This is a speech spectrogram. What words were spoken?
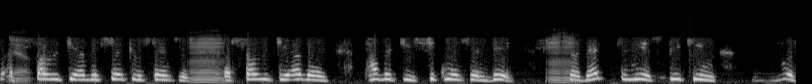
Yeah. authority over circumstances, Mm. authority over poverty, sickness, and death. Mhm. So that to me is speaking with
